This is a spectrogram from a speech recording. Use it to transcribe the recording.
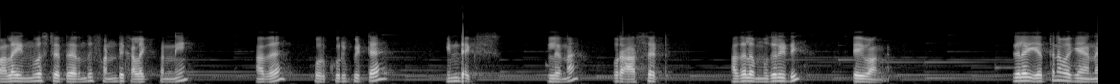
பல இன்வெஸ்டர்கிட்ட இருந்து ஃபண்டு கலெக்ட் பண்ணி அதை ஒரு குறிப்பிட்ட இண்டெக்ஸ் இல்லைன்னா ஒரு அசட் அதில் முதலீடு செய்வாங்க. இதில் எத்தனை வகையான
